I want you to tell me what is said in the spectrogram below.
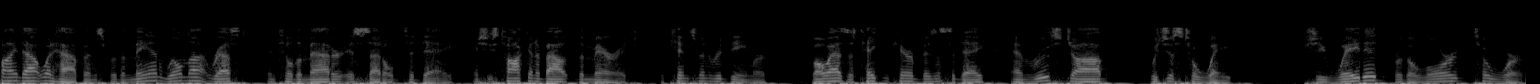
find out what happens, for the man will not rest until the matter is settled today. And she's talking about the marriage, the kinsman redeemer. Boaz is taking care of business today, and Ruth's job was just to wait. She waited for the Lord to work.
